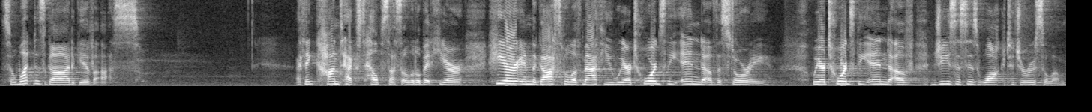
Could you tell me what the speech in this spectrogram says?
So, what does God give us? I think context helps us a little bit here. Here in the Gospel of Matthew, we are towards the end of the story. We are towards the end of Jesus' walk to Jerusalem.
